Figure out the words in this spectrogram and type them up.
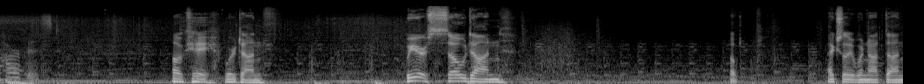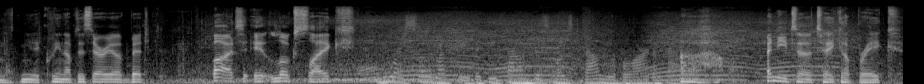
Harvest. Okay, we're done. We are so done. Oh. Actually, we're not done. We need to clean up this area a bit. But it looks like artifact. I need to take a break.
